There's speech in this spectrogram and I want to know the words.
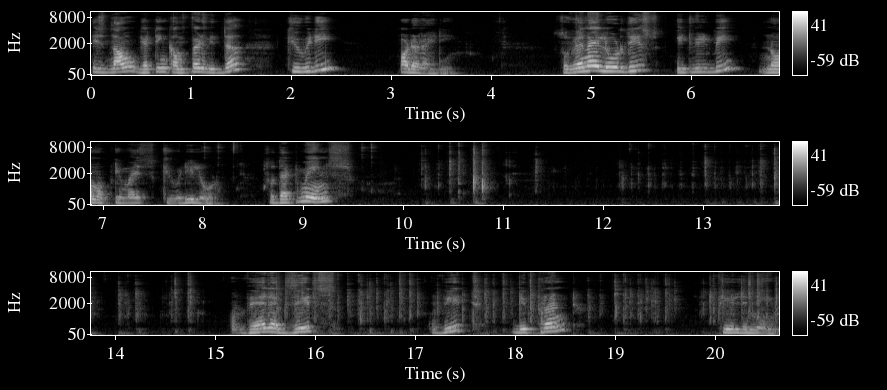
is now getting compared with the QVD order ID. So when I load this, it will be non-optimized QVD load. So that means where exists with different field name.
